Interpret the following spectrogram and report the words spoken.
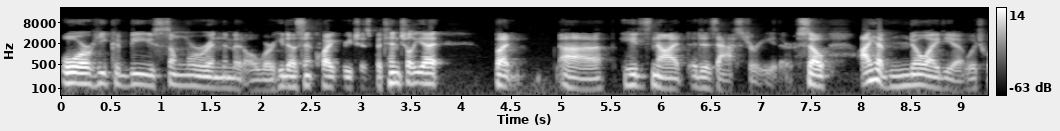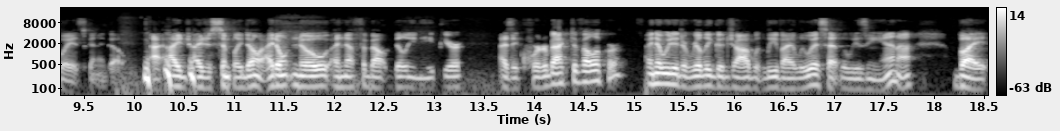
Or he could be somewhere in the middle where he doesn't quite reach his potential yet, but uh, he's not a disaster either. So I have no idea which way it's going to go. I, I, I, just simply don't. I don't know enough about Billy Napier as a quarterback developer. I know we did a really good job with Levi Lewis at Louisiana, but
